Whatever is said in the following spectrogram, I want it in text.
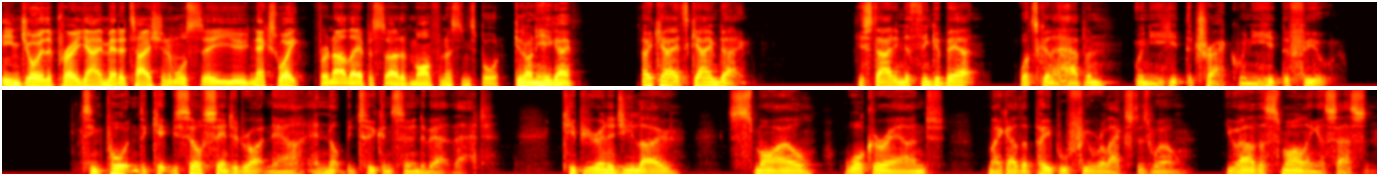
enjoy the pre-game meditation and we'll see you next week for another episode of Mindfulness in Sport. Good on you, Hugo. Okay, it's game day. You're starting to think about what's going to happen when you hit the track, when you hit the field. It's important to keep yourself centered right now and not be too concerned about that. Keep your energy low, smile, walk around, make other people feel relaxed as well. You are the smiling assassin.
